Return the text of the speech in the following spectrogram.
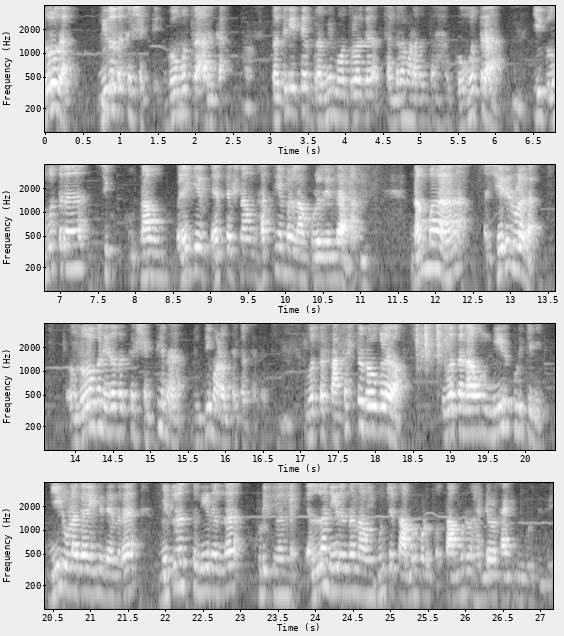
ರೋಗ ನಿರೋಧಕ ಶಕ್ತಿ, ಗೋಮೂತ್ರ ಅರ್ಕ. ಪ್ರತಿನಿತ್ಯ ಬ್ರಹ್ಮಿ ಮುಹೂರ್ತೊಳಗ ಸಂಗ್ರಹ ಮಾಡದಂತಹ ಗೋಮೂತ್ರ, ಈ ಗೋಮೂತ್ರ ಸಿಕ್, ನಾವು ಬೆಳಿಗ್ಗೆ ಎದ್ದ ತಕ್ಷಣ ಒಂದು ಹತ್ತು ಎಂಬಲ್ಲಿ ನಾವು ಕುಡಿಯೋದ್ರಿಂದ ನಮ್ಮ ಶರೀರ ರೋಗ ನಿರೋಧಕ ಶಕ್ತಿನ ವೃದ್ಧಿ ಮಾಡುವಂತ ಕೆಲಸ ಆಗ್ತೈತಿ. ಇವತ್ತ ಸಾಕಷ್ಟು ರೋಗಗಳು ಇವತ್ತ ನಾವು ನೀರು ಕುಡಿತೀವಿ ನೀರ್ ಒಳಗ ಏನಿದೆ ಅಂದ್ರೆ ಮಿಡ್ಲಸ್ ನೀರನ್ನ ಕುಡಿತೀವಿ ಅಂದ್ರೆ ಎಲ್ಲಾ ನೀರನ್ನ ನಾವು ಮುಂಚೆ ತಾಮ್ರ ಕೊಡ್ತೀವಿ ತಾಮ್ರ ಹಂಡಿ ಒಳಗೆ ಹಾಕಿ ಕುಡಿತೀವಿ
